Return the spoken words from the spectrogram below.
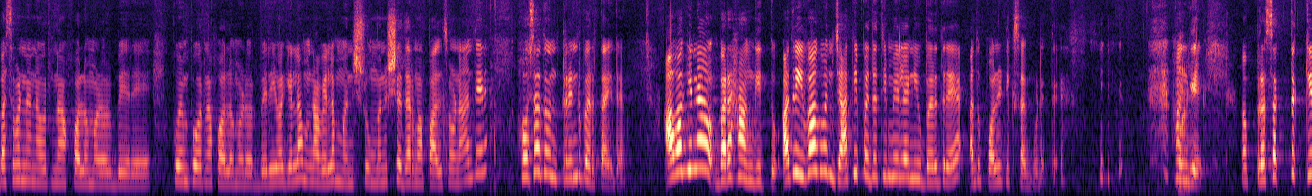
ಬಸವಣ್ಣನವ್ರನ್ನ ಫಾಲೋ ಮಾಡೋರು ಬೇರೆ ಕುವೆಂಪು ಅವ್ರನ್ನ ಫಾಲೋ ಮಾಡೋರು ಬೇರೆ. ಇವಾಗೆಲ್ಲ ನಾವೆಲ್ಲ ಮನುಷ್ಯರು ಮನುಷ್ಯ ಧರ್ಮ ಪಾಲಿಸೋಣ ಅಂತೇಳಿ ಹೊಸದೊಂದು ಟ್ರೆಂಡ್ ಬರ್ತಾ ಇದೆ. ಆವಾಗಿನ ಬರಹ ಹಂಗಿತ್ತು. ಆದರೆ ಇವಾಗ ಒಂದು ಜಾತಿ ಪದ್ಧತಿ ಮೇಲೆ ನೀವು ಬರೆದ್ರೆ ಅದು ಪಾಲಿಟಿಕ್ಸ್ ಆಗಿಬಿಡುತ್ತೆ. ಹಾಗೆ. ಪ್ರಸಕ್ತಕ್ಕೆ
